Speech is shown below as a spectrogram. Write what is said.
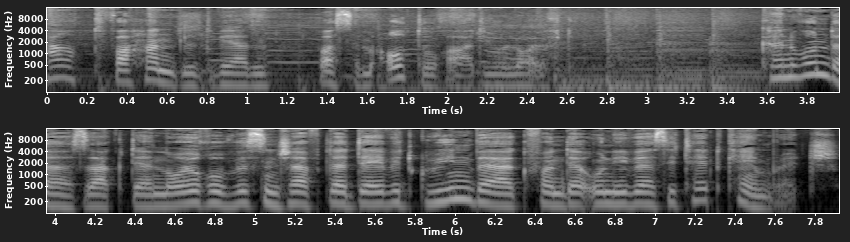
hart verhandelt werden, was im Autoradio läuft. Kein Wunder, sagt der Neurowissenschaftler David Greenberg von der Universität Cambridge.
